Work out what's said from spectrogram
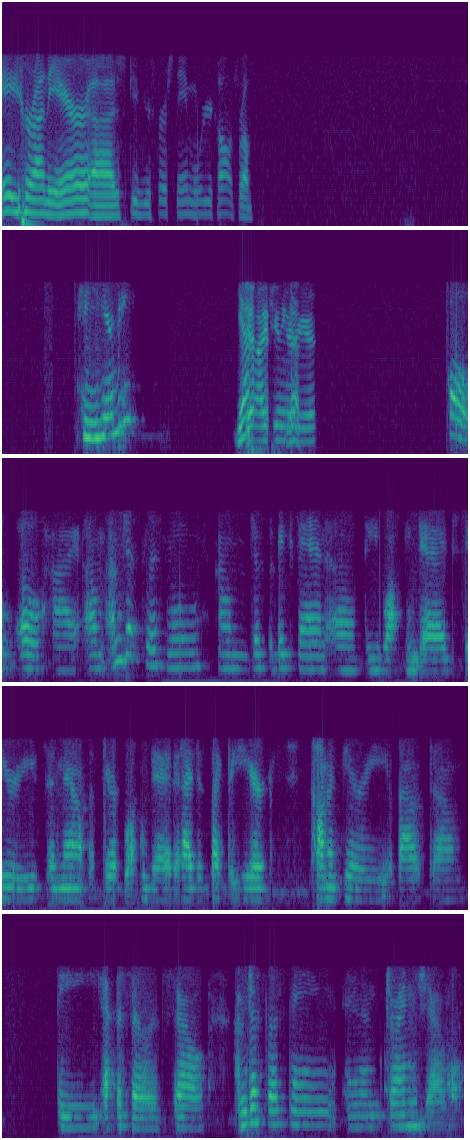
Hey, you're on the air. Uh, just give your first name and where you're calling from. Can you hear me? Yep. Yeah, I can hear yep. you. Oh, oh, hi. Um, I'm just listening. I'm just a big fan of the Walking Dead series and now the Fear of Walking Dead, and I just like to hear commentary about um, the episodes. So I'm just listening and enjoying the show.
